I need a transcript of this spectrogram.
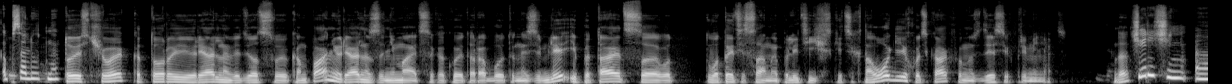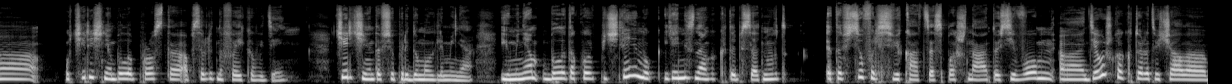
абсолютно. То есть человек, который реально ведет свою компанию, реально занимается какой-то работой на земле и пытается вот, вот эти самые политические технологии хоть как-то, но здесь их применять. Да? Черечень э, у Черечня было просто абсолютно фейковый день. Черечень это все придумал для меня. И у меня было такое впечатление, ну, я не знаю, как это описать, но вот это все фальсификация сплошная. То есть его э, девушка, которая отвечала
